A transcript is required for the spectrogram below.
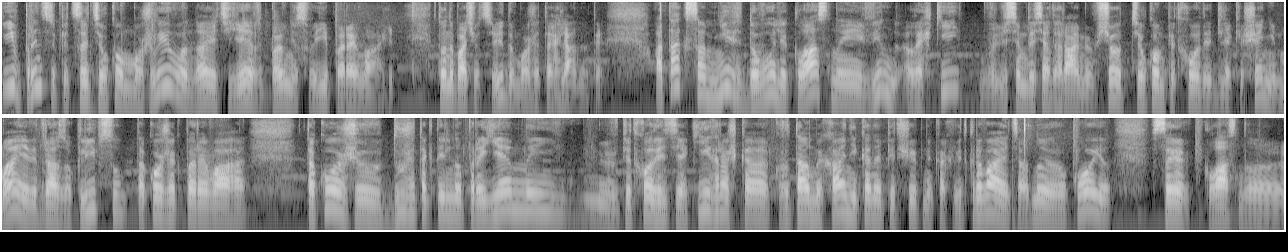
і в принципі це цілком можливо, навіть є певні свої переваги. Хто не бачив це відео, можете глянути. А так сам ніж доволі класний, він легкий, 80 грамів, що цілком підходить для кишені, має відразу кліпсу, також як перевага. Також дуже тактильно приємний, підходить як іграшка, крута механіка на підшипниках, відкривається одною рукою, все класно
